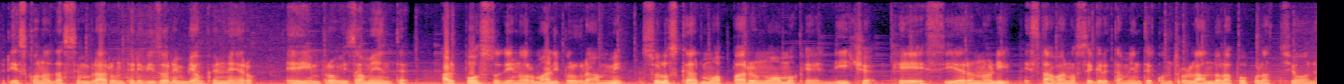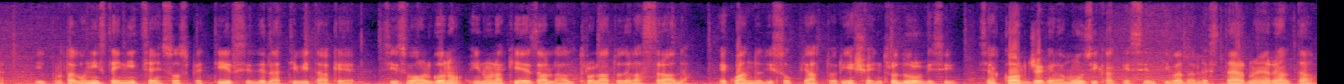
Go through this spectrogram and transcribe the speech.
Riescono ad assemblare un televisore in bianco e nero e improvvisamente al posto dei normali programmi, sullo schermo appare un uomo che dice che essi erano lì e stavano segretamente controllando la popolazione. Il protagonista inizia a insospettirsi delle attività che si svolgono in una chiesa all'altro lato della strada e quando di soppiatto riesce a introdurvisi si accorge che la musica che sentiva dall'esterno in realtà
